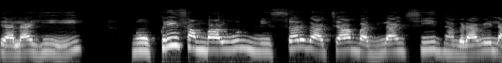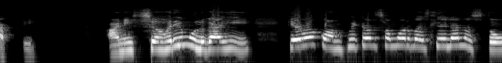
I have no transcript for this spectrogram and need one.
त्यालाही नोकरी सांभाळून निसर्गाच्या बदलांशी झगडावे लागते. आणि शहरी मुलगाही केवळ कॉम्प्युटर समोर बसलेला नसतो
